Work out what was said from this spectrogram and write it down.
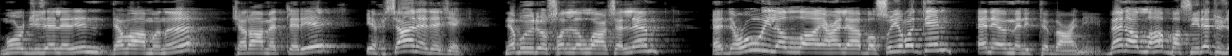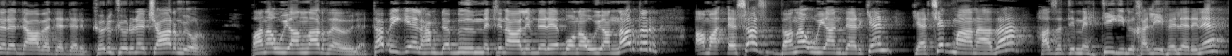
mucizelerin devamını, kerametleri ihsan edecek. Ne buyuruyor sallallahu aleyhi ve sellem? Ed'u ilallahi ala basiretin en evmen ittebani. Ben Allah'a basiret üzere davet ederim. Körü körüne çağırmıyorum. Bana uyanlar da öyle. Tabii ki elhamdülillah bu ümmetin alimleri hep ona uyanlardır. Ama esas bana uyan derken gerçek manada Hz. Mehdi gibi halifelerine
